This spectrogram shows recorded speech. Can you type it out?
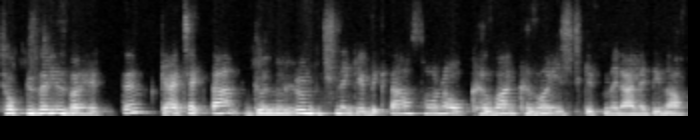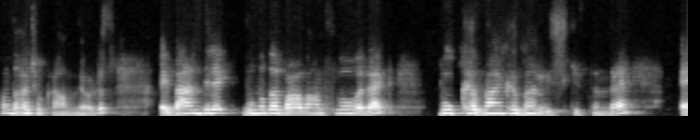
Çok güzel izah ettin. Gerçekten gönüllülüğün içine girdikten sonra o kazan kazan ilişkisinde ilerlediğini aslında daha çok anlıyoruz. E ben direkt buna da bağlantılı olarak bu kazan kazan ilişkisinde e,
